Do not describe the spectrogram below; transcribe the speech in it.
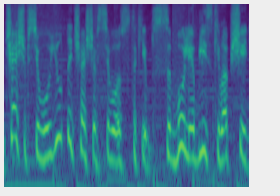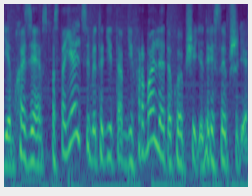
чаще всего уютный, чаще всего с таким, с более близким общением хозяев с постояльцами. Это не там неформальное такое общение на ресепшене,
